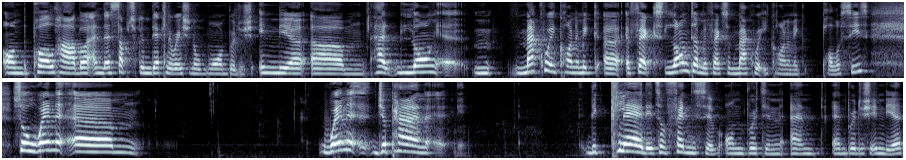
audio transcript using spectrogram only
on the Pearl Harbor and their subsequent declaration of war on British India um, had long uh, macroeconomic uh, effects, long term effects on macroeconomic policies. So when um, when Japan declared its offensive on Britain and, and British India,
